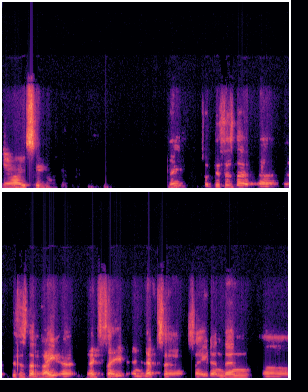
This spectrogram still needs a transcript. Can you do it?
way. Yeah, I see. Right. So this is the uh, this is the right uh, red side and left side, and then uh,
